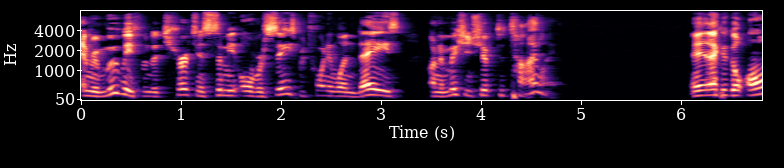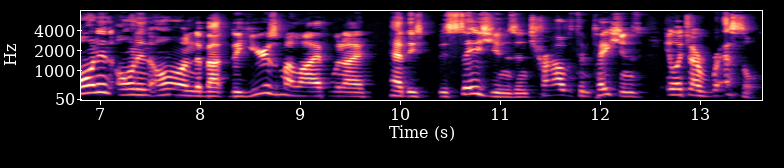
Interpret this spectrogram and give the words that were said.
and remove me from the church and send me overseas for 21 days on a mission trip to Thailand. And I could go on and on and on about the years of my life when I had these decisions and trials and temptations in which I wrestled.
